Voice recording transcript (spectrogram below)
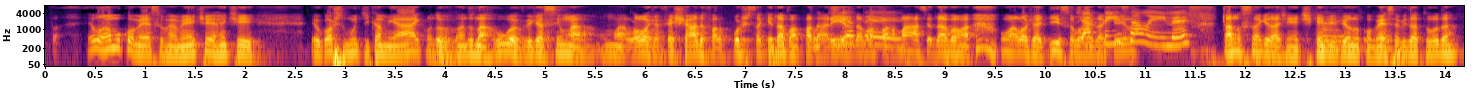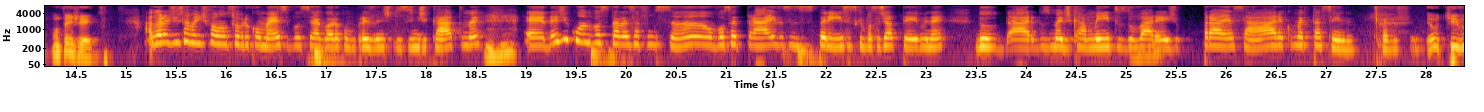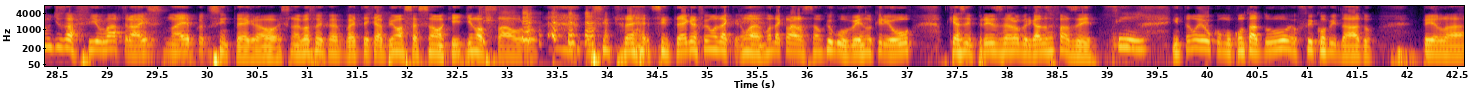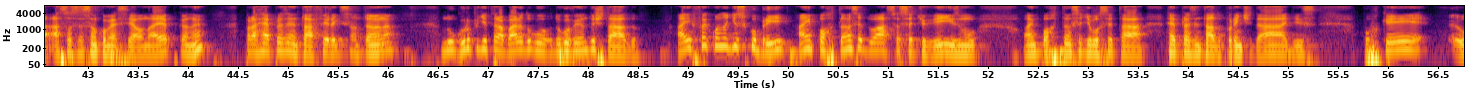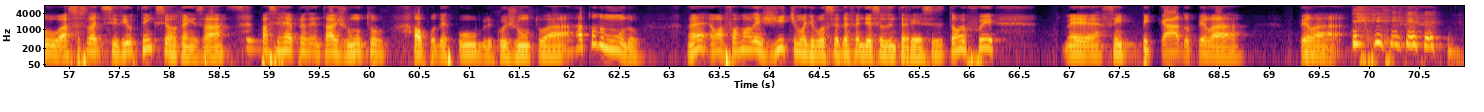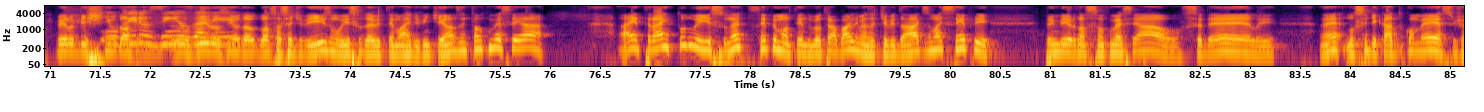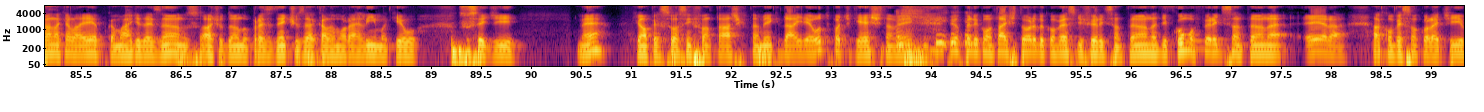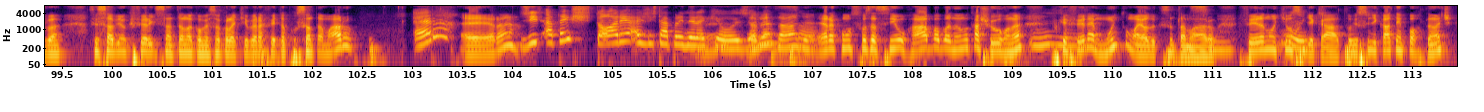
eu amo o comércio, realmente. A gente eu gosto muito de caminhar e quando eu ando na rua, vejo assim uma, uma loja fechada, eu falo, poxa, isso aqui dava uma padaria, dava uma farmácia, dava uma, uma loja disso, Já loja daquilo. Já pensa além, né? Tá no sangue da gente. Quem Ai, viveu no comércio a vida toda, não tem jeito. Agora, justamente falando sobre o comércio, você agora como presidente do sindicato, né? Uhum. É, desde quando você está nessa função, você traz essas experiências que você já teve, né? Do, da área dos medicamentos, do uhum. varejo para essa área? Como é que tá sendo para você? Eu tive um desafio lá atrás, na época do Sintegra. Ó, esse negócio vai, ter que abrir uma sessão aqui, dinossauro. o Sintegra foi uma, uma, uma, declaração que o governo criou que as empresas eram obrigadas a fazer. Sim. Então eu, como contador, eu fui convidado pela Associação Comercial na época, né? Para representar a Feira de Santana no grupo de trabalho do, do governo do Estado. Aí foi quando eu descobri a importância do associativismo, a importância de você estar representado por entidades, porque a sociedade civil tem que se organizar para se representar junto ao poder público, junto a, a todo mundo. Né? É uma forma legítima de você defender seus interesses. Então eu fui é, assim picado pela pela pelo bichinho do, vírusinho do, do associativismo, isso deve ter mais de 20 anos, então eu comecei a, a entrar em tudo isso, né? Sempre mantendo meu trabalho, minhas atividades, mas sempre primeiro na ação comercial, CDL, né? no Sindicato do Comércio, já naquela época, mais de 10 anos, ajudando o presidente José Carlos Moraes Lima, que eu sucedi, né? que é uma pessoa assim fantástica também, que daí é outro podcast também, para ele contar a história do comércio de Feira de Santana, de como Feira de Santana era a convenção coletiva. Vocês sabiam que Feira de Santana, a convenção coletiva, era feita por Santa Amaro? Era? Era. Gente, até história a gente tá aprendendo aqui hoje. É verdade. só. Era como se fosse assim o rabo abanando o cachorro, né? Porque feira é muito maior do que Santa Amaro. Sim. Feira não tinha um Muito. sindicato. E o sindicato é importante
